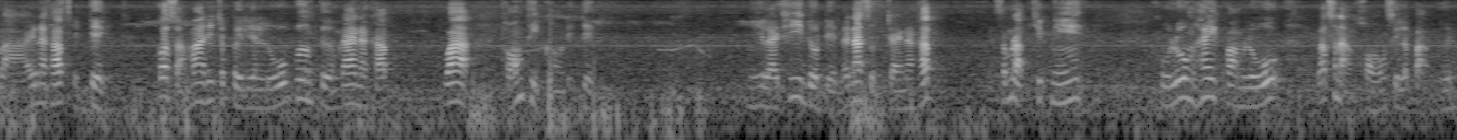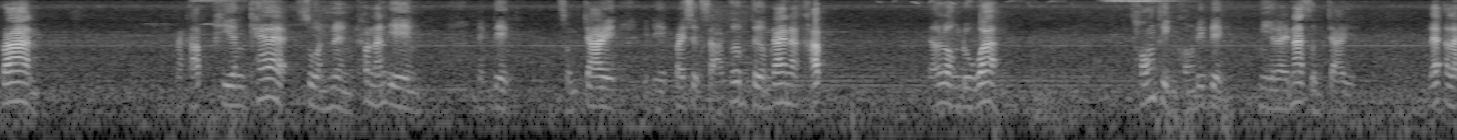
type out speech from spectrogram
หลายนะครับ เด็กๆก็สามารถที่จะไปเรียนรู้เพิ่มเติมได้นะครับ ว่า ท้องถิ่นของเด็กๆ มีอะไรที่โดดเด่นและน่าสนใจนะครับสำหรับคลิปนี้ครูลุงให้ความรู้ลักษณะของศิลปะพื้นบ้านนะครับ เพียงแค่ส่วนหนึ่งเท่านั้นเอง เด็กๆสนใจเด็กๆไปศึกษาเพิ่มเติมได้นะครับ แล้วลองดูว่า ท้องถิ่นของเด็กๆ มีอะไรน่าสนใจ และอะไร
